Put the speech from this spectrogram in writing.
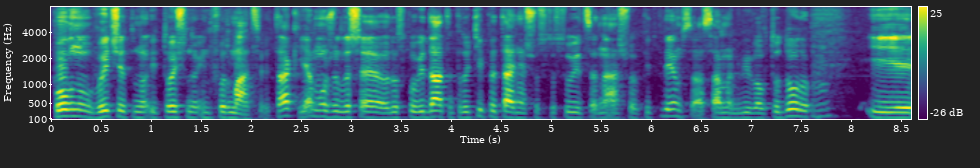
повну, вичерпну і точну інформацію. Так, я можу лише розповідати про ті питання, що стосуються нашого підприємства, а саме Львів Автодору, і,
